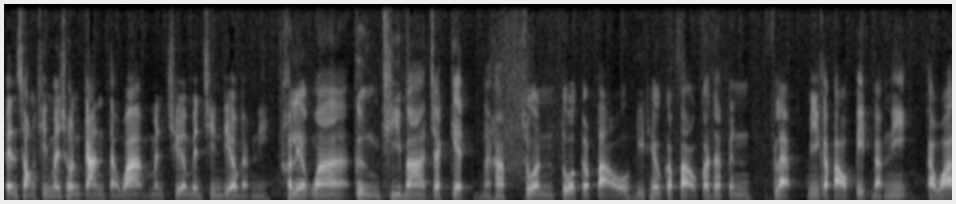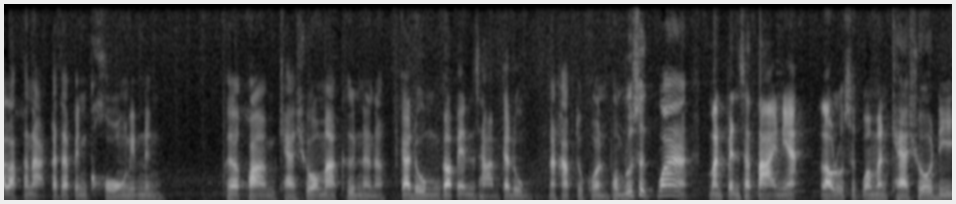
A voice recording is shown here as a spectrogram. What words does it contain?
เป็น 2 ชิ้นมาชนกัน แต่ว่ามันเชื่อมเป็นชิ้นเดียวแบบนี้เขาเรียกว่ากึ่งทีบ้าแจ็คเก็ตนะครับส่วนตัวกระเป๋าดีเทลกระเป๋าก็จะเป็น แฟลปมีกระเป๋าปิดแบบนี้ แต่ว่าลักษณะก็จะเป็นโค้งนิดนึง เพื่อความแคชชวลมากขึ้นนะเนอะกระดุมก็เป็น 3 กระดุมนะครับทุกคนผมรู้สึกว่ามันเป็นสไตล์เนี้ยเรารู้สึกว่ามันแคชชวลดี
